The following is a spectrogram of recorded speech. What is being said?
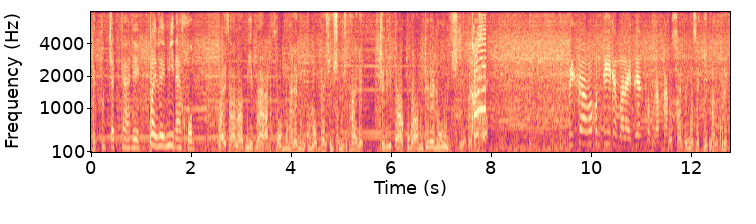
เดี๋ยวกูจัดการเองไปเลยมีดอาคมไว้สาระมีดว่าคมอะไรมึงกูบอกได้ชิวๆชิบหายเลยทีนี้ตากูว่ามึงจะได้รู้ไอ้เหี้ยไม่ทราบว่าคุณพี่ทำอะไรเพื่อนผมแล้วครับแล้วใครเป็นมาสะกิดหลังกูเนี่ย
